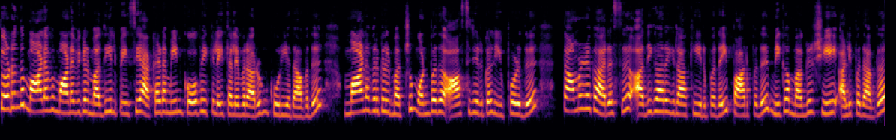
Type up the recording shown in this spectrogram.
தொடர்ந்து மாணவ மாணவிகள் மத்தியில் பேசிய அகாடமியின் கோவை கிளை தலைவர் அருண் கூறியதாவது மாணவர்கள் மற்றும் ஒன்பது ஆசிரியர்கள் இப்பொழுது தமிழக அரசு அதிகாரிகளாக்கி இருப்பதை பார்ப்பது மிக மகிழ்ச்சியை அளிப்பதாக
